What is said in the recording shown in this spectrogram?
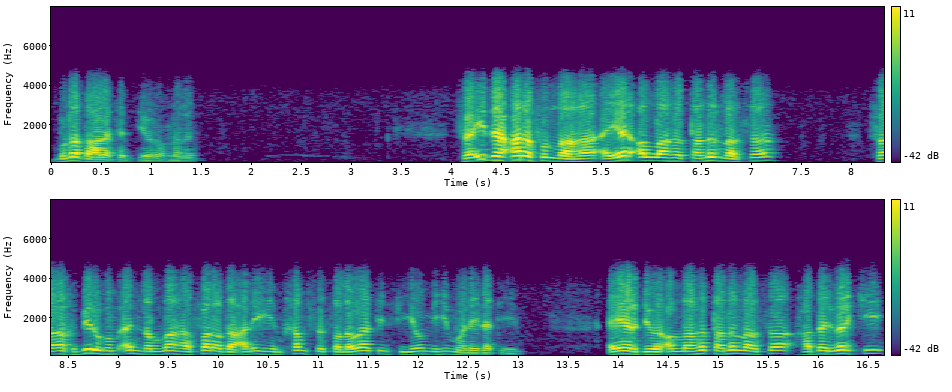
buna davet et diyor onları. فَاِذَا عَرَفُ اللّٰهَ Eğer Allah'ı tanırlarsa فَاَخْبِرْهُمْ اَنَّ اللّٰهَ فَرَضَ عَلَيْهِمْ خَمْسَ صَلَوَاتٍ فِي يَوْمِهِمْ وَلَيْلَتِهِمْ Eğer diyor Allah'ı tanırlarsa haber ver ki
